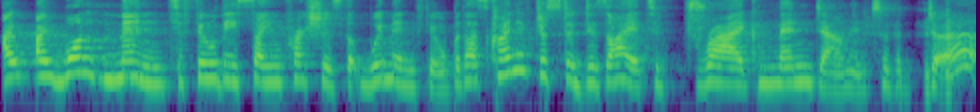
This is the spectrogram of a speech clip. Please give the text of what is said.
I, I want men to feel these same pressures that women feel, but that's kind of just a desire to drag men down into the dirt.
